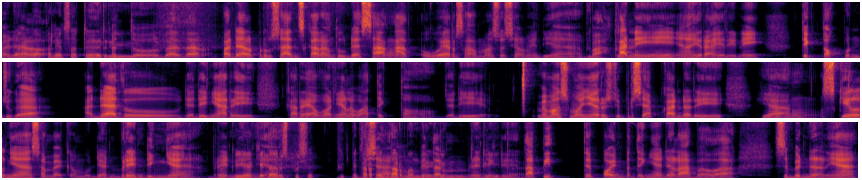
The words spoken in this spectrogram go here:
Padahal tanpa kalian sadari. Betul, padahal, padahal perusahaan sekarang tuh udah sangat aware sama sosial media. Bahkan nih akhir-akhir ini TikTok pun juga ada tuh. Jadi nyari karyawannya lewat TikTok. Jadi memang semuanya harus dipersiapkan dari yang skillnya sampai kemudian brandingnya. Iya, kita harus bisa pintar-pintar membranding membranding diri diri. kita. Tapi the point pentingnya adalah bahwa sebenarnya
